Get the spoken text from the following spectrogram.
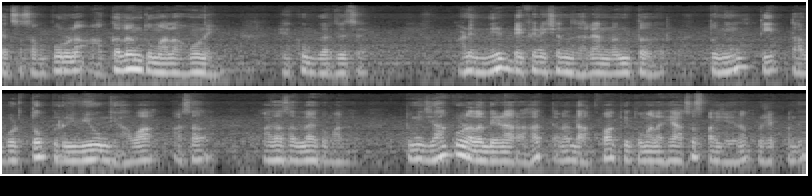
त्याचं संपूर्ण आकलन तुम्हाला होणे हे खूप गरजेचं आहे. आणि नीट डेफिनेशन झाल्यानंतर तुम्ही ती ताबडतोब रिव्ह्यू घ्यावा असा माझा सल्ला आहे तुम्हाला. तुम्ही ज्या कोणाला देणार आहात त्याला दाखवा की तुम्हाला हे असंच पाहिजे ना प्रोजेक्टमध्ये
